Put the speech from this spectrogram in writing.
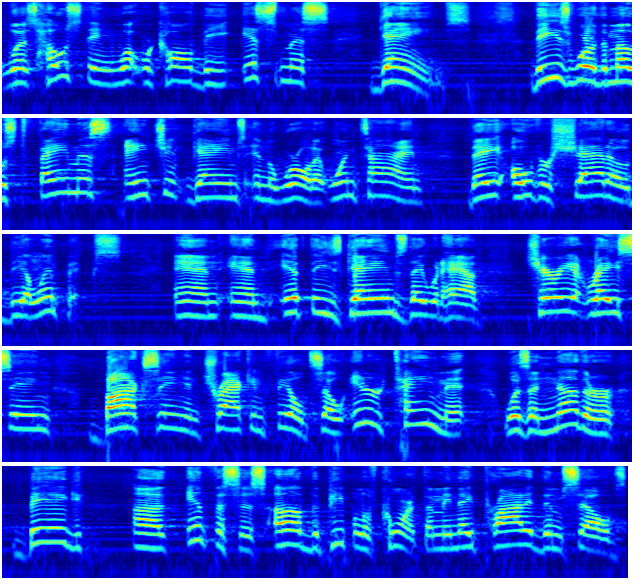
was hosting what were called the Isthmus Games. These were the most famous ancient games in the world. At one time, they overshadowed the Olympics. And, and at these games, they would have chariot racing, boxing, and track and field. So, entertainment was another big uh, emphasis of the people of Corinth. I mean, they prided themselves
